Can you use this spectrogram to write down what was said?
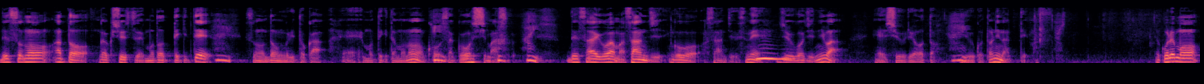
でその後学習室へ戻ってきて、はい。そのどんぐりとか、えー持ってきたものの工作をします、あはい。で最後はまあ3時午後3時ですね、うん。15時には、えー終了とはい。いうことになっています、はい。でこれも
